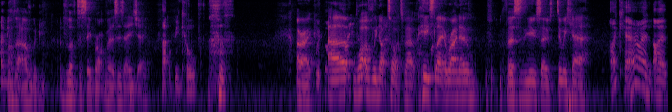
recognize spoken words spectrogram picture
I mean, Although I would I'd love to see Brock versus AJ. That would be cool. All right. Uh, what have we not talked about? Heath Slater, Rhino versus the Usos. Do we care? I care. I I've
